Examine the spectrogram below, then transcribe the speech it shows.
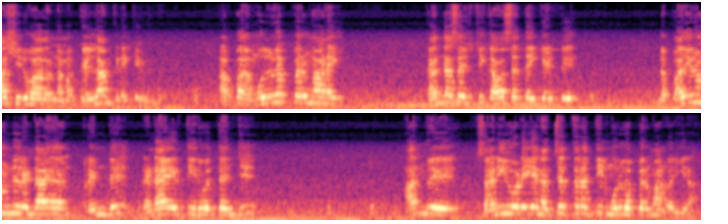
ஆசீர்வாதம் நமக்கெல்லாம் கிடைக்க வேண்டும். அப்ப முருகப்பெருமானை கந்த சஷ்டி கவசத்தை கேட்டு இந்த பதினொன்னு ரெண்டாயிரம் ரெண்டு ரெண்டாயிரத்தி இருபத்தஞ்சு அன்று சனியுடைய நட்சத்திரத்தில் முருகப்பெருமான் வருகிறார்.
